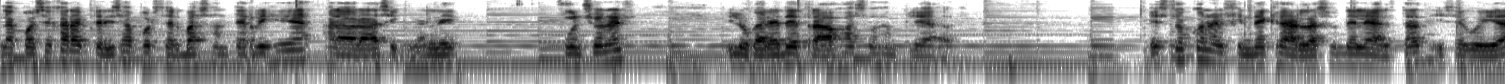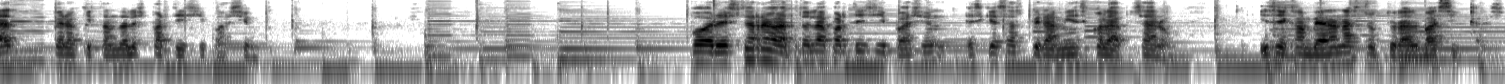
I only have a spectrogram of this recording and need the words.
la cual se caracteriza por ser bastante rígida a la hora de asignarle funciones y lugares de trabajo a sus empleados. Esto con el fin de crear lazos de lealtad y seguridad, pero quitándoles participación. Por este arrebato de la participación es que esas pirámides colapsaron y se cambiaron a estructuras básicas.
